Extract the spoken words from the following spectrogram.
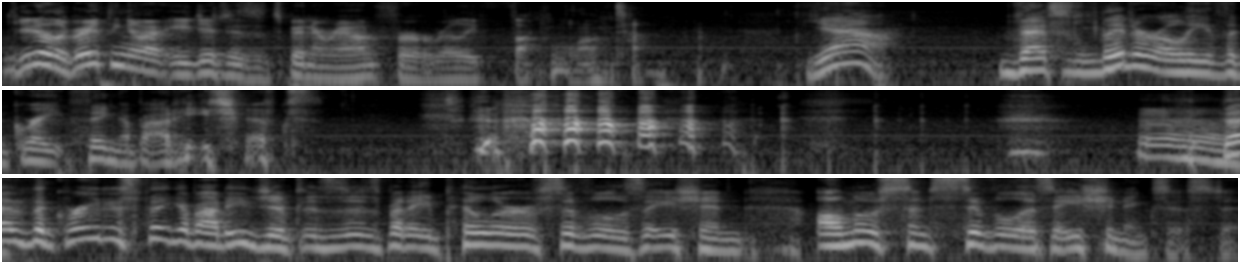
You know, the great thing about Egypt is it's been around for a really fucking long time. Yeah, that's literally the great thing about Egypt. that the greatest thing about Egypt is it's been a pillar of civilization almost since civilization existed.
